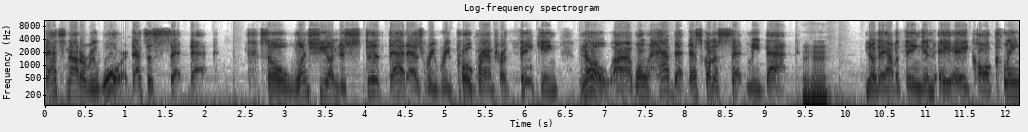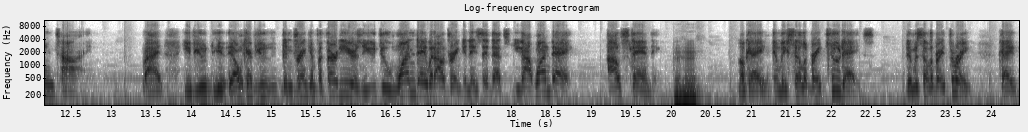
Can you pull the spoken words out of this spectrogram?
that's not a reward. That's a setback. So once she understood that as we reprogrammed her thinking, no, I won't have that. That's going to set me back. Mm-hmm. You know, they have a thing in AA called clean time, right? If you, you I don't care if you've been drinking for 30 years and you do one day without drinking, they say that's, you got one day. Outstanding. Mm-hmm. Okay. And we celebrate two days. Then we celebrate three. Okay.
